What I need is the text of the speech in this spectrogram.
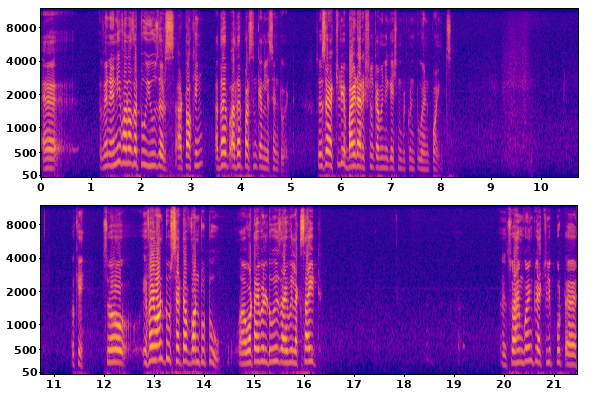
uh, when any one of the two users are talking other other person can listen to it. So, this is actually a bidirectional communication between two endpoints. Okay. So, if I want to set up 1 to 2 uh, what I will do is I will excite uh, so I am going to actually put uh,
